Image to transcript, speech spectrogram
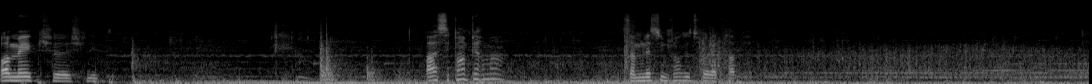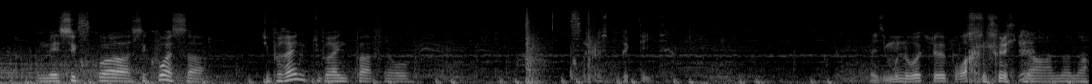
Oh mec, je, je suis dégoûté. Ah, c'est pas un perma. Ça me laisse une chance de trouver la trappe. Mais c'est quoi C'est quoi ça? Tu brain Tu brain pas, frérot? Je le spectate. Vas-y, moonwalk le pour voir. Non, non, non.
